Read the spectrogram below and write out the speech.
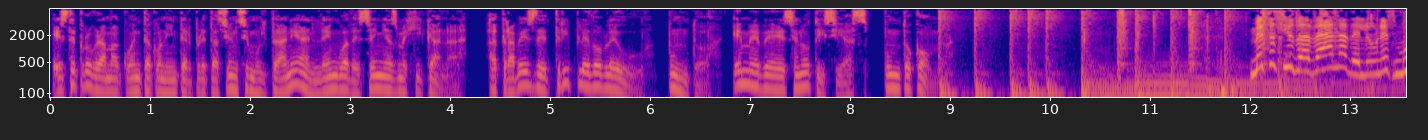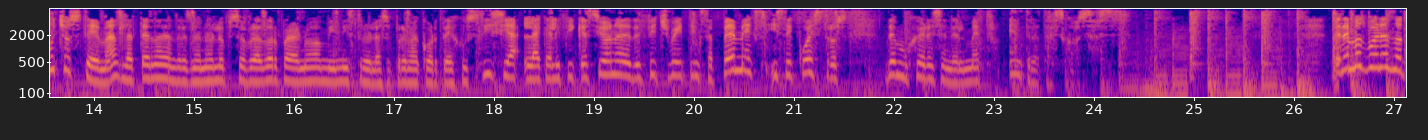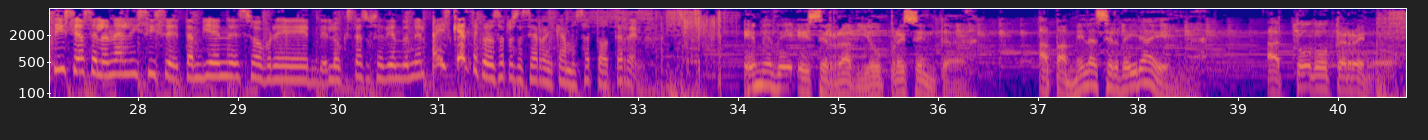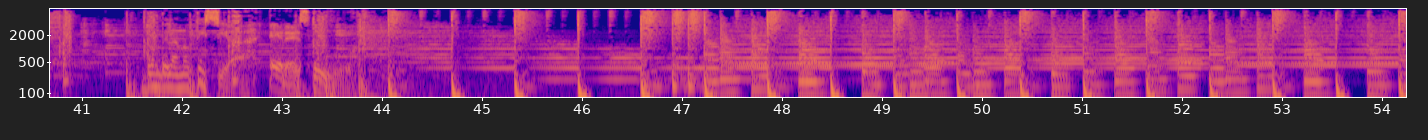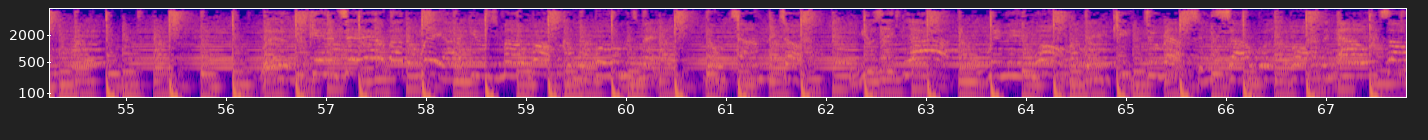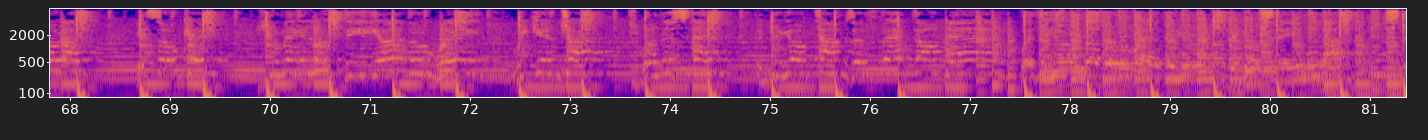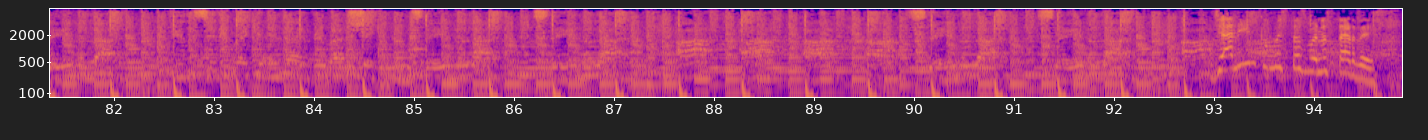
Este programa cuenta con interpretación simultánea en lengua de señas mexicana a través de www.mbsnoticias.com. Mesa Ciudadana de lunes, muchos temas. La terna de Andrés Manuel López Obrador para nuevo ministro de la Suprema Corte de Justicia, la calificación de The Fitch Ratings a Pemex y secuestros de mujeres en el metro, entre otras cosas. Tenemos buenas noticias, el análisis eh, también sobre lo que está sucediendo en el país. Quédense con nosotros, así arrancamos a todo terreno. MBS Radio presenta a Pamela Cerdeira en A Todo Terreno, donde la noticia eres tú.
